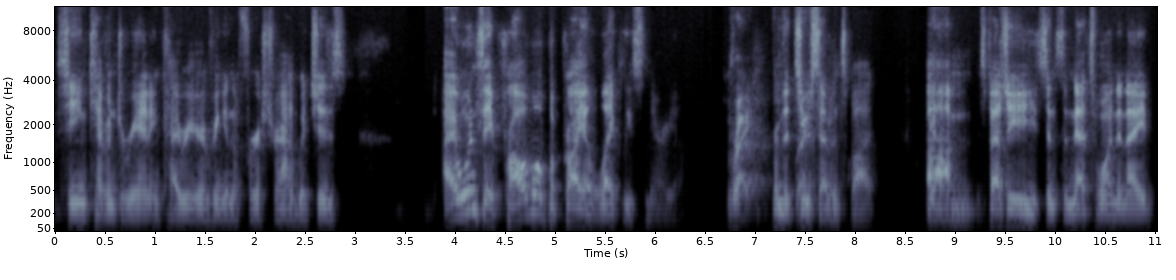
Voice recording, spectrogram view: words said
seeing Kevin Durant and Kyrie Irving in the first round, which is, I wouldn't say probable, but probably a likely scenario. Right. From the 2 right. 7 spot. Yeah. Um, especially since the Nets won tonight,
